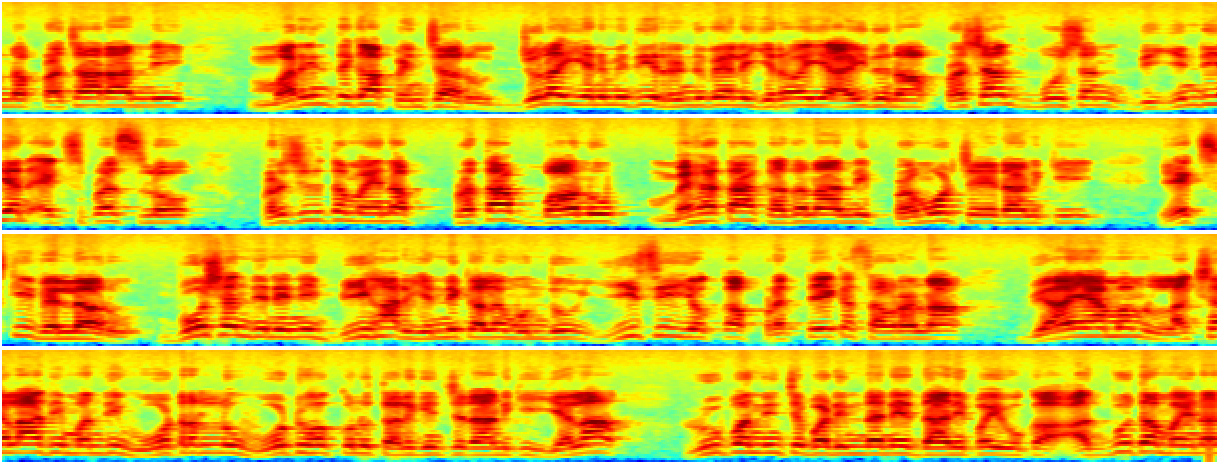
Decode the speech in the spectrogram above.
ఉన్న ప్రచారాన్ని మరింతగా పెంచారు. జూలై ఎనిమిది రెండు వేల ఇరవై ఐదున ప్రశాంత్ భూషణ్ ది ఇండియన్ ఎక్స్ప్రెస్లో ప్రచురితమైన ప్రతాప్ భాను మెహతా కథనాన్ని ప్రమోట్ చేయడానికి ఎక్స్కి వెళ్ళారు. భూషణ్ దీనిని బీహార్ ఎన్నికల ముందు ఈసీ యొక్క ప్రత్యేక సవరణ వ్యాయామం లక్షలాది మంది ఓటర్లు ఓటు హక్కును తొలగించడానికి ఎలా రూపొందించబడిందనే దానిపై ఒక అద్భుతమైన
